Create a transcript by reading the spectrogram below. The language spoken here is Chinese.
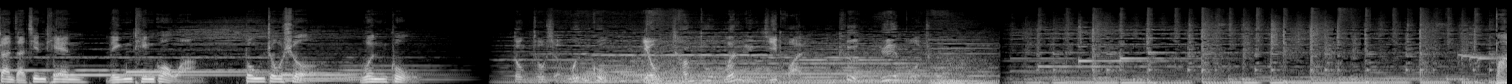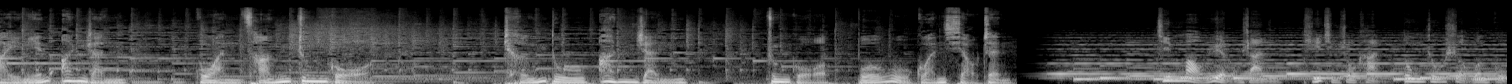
站在今天，聆听过往。东周社，温故。东周社温故由成都文旅集团特约播出。百年安仁，馆藏中国。成都安仁，中国博物馆小镇。金茂跃龙山，提请收看东周社温故。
